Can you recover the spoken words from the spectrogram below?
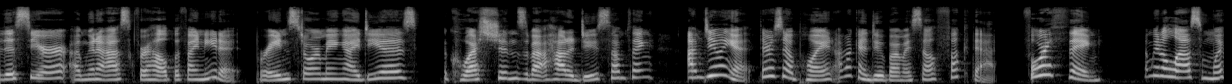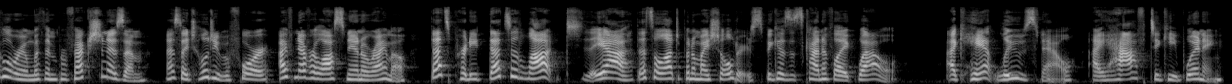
this year, I'm going to ask for help if I need it. Brainstorming ideas, questions about how to do something. I'm doing it. There's no point. I'm not going to do it by myself. Fuck that. Fourth thing, I'm going to allow some wiggle room with imperfectionism. As I told you before, I've never lost NaNoWriMo. That's pretty, that's a lot. Yeah, that's a lot to put on my shoulders because it's kind of like, wow, I can't lose now. I have to keep winning.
